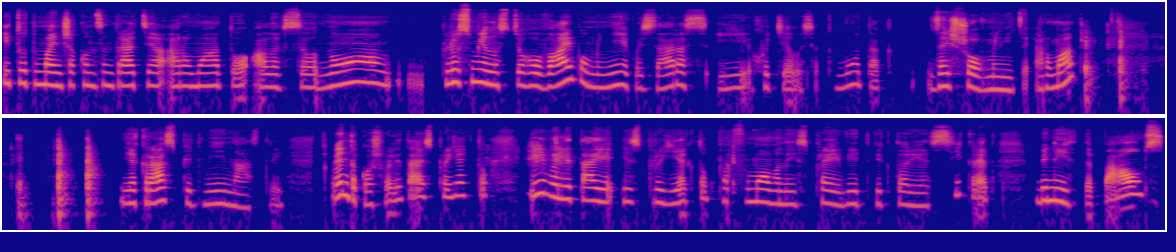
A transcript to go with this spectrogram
І тут менша концентрація аромату, але все одно плюс-мінус цього вайбу мені якось зараз і хотілося. Тому так зайшов мені цей аромат якраз під мій настрій. Він також вилітає з проєкту. І вилітає із проєкту парфумований спрей від Victoria's Secret Beneath the Palms.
